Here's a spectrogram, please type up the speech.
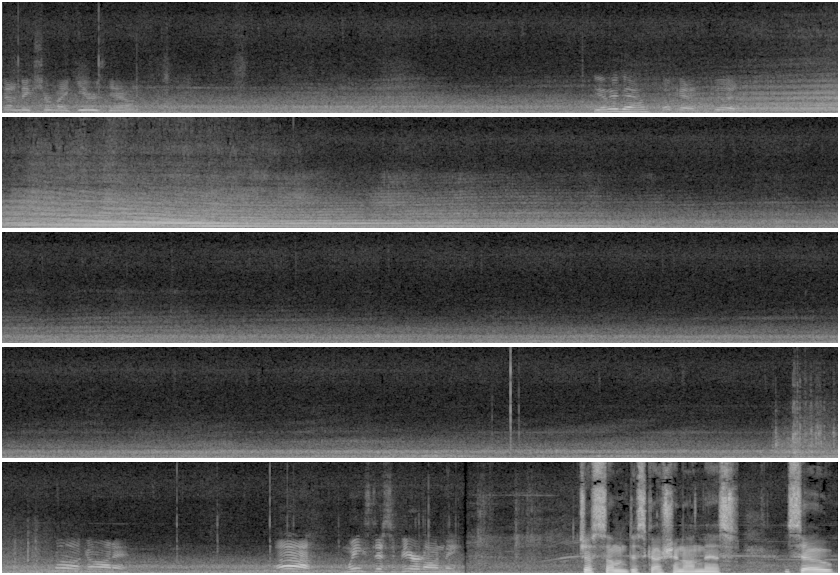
Gotta make sure my gear's down. Yeah, they're down. Okay, good. Wings disappeared on me. Just some discussion on this. So,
